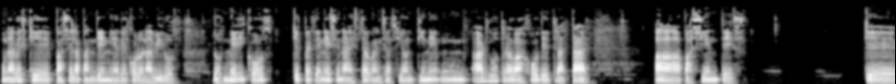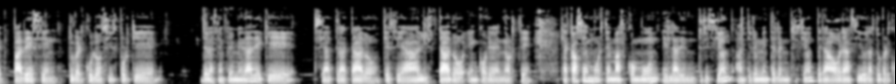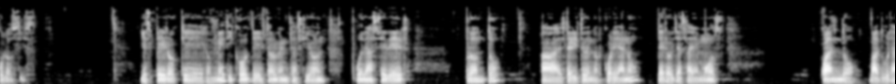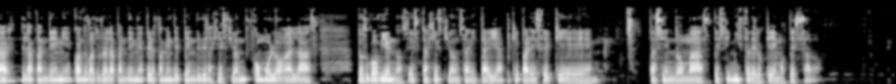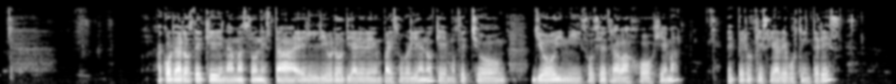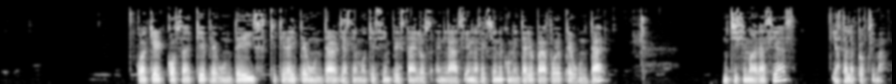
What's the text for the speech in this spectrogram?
una vez que pase la pandemia del coronavirus, los médicos que pertenecen a esta organización tienen un arduo trabajo de tratar a pacientes que padecen tuberculosis porque de las enfermedades que se ha tratado, que se ha listado en Corea del Norte, la causa de muerte más común es la de nutrición, anteriormente la nutrición, pero ahora ha sido la tuberculosis. Y espero que los médicos de esta organización puedan acceder pronto al territorio norcoreano, pero ya sabemos cuándo va a durar de la pandemia, cuándo va a durar la pandemia, pero también depende de la gestión, cómo lo hagan los gobiernos, esta gestión sanitaria, que parece que está siendo más pesimista de lo que hemos pensado. Acordaros de que en Amazon está el libro Diario de un país soberano que hemos hecho yo y mi socia de trabajo Gema. Espero que sea de vuestro interés. Cualquier cosa que preguntéis, que queráis preguntar, ya sabemos que siempre está en, los, en, las, en la sección de comentarios para poder preguntar. Muchísimas gracias y hasta la próxima.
